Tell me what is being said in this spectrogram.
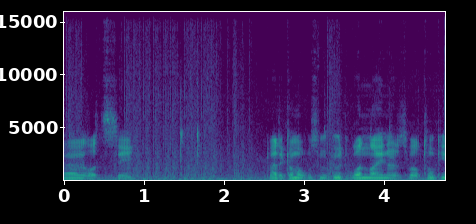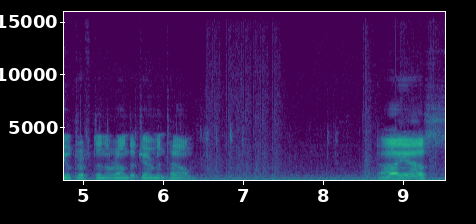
Uh, let's see. Try to come up with some good one-liners while Tokyo drifting around a German town. Ah, yes.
